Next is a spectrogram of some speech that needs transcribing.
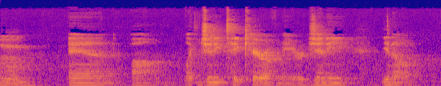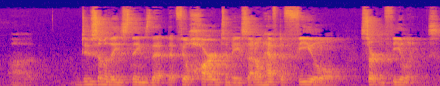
Mm. and um, like Ginnie, take care of me, or Ginnie, you know, uh, do some of these things that, that feel hard to me so I don't have to feel certain feelings.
